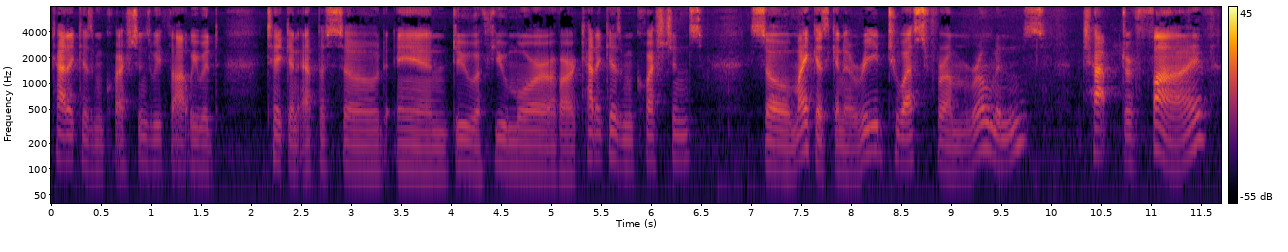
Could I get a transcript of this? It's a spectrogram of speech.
catechism questions. We thought we would take an episode and do a few more of our catechism questions. So, Micah's going to read to us from Romans chapter 5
